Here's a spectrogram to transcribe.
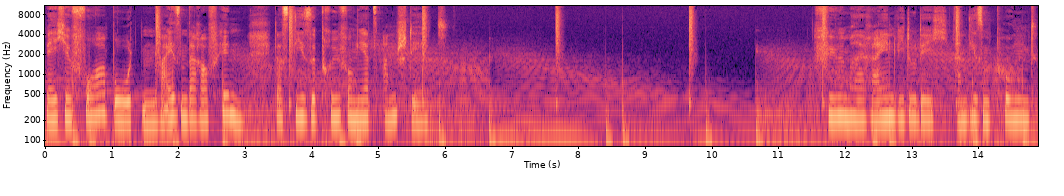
Welche Vorboten weisen darauf hin, dass diese Prüfung jetzt ansteht? Fühl mal rein, wie du dich an diesem Punkt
